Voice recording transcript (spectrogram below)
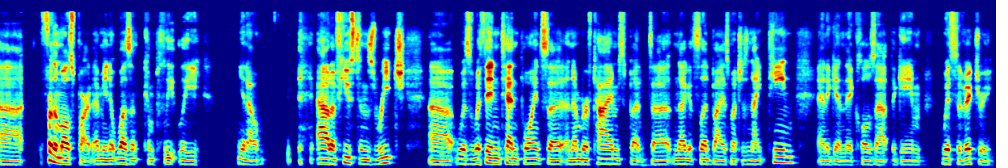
uh, for the most part. I mean, it wasn't completely, you know, out of Houston's reach, uh, was within 10 points a, a number of times, but uh, Nuggets led by as much as 19. And again, they close out the game with the victory.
